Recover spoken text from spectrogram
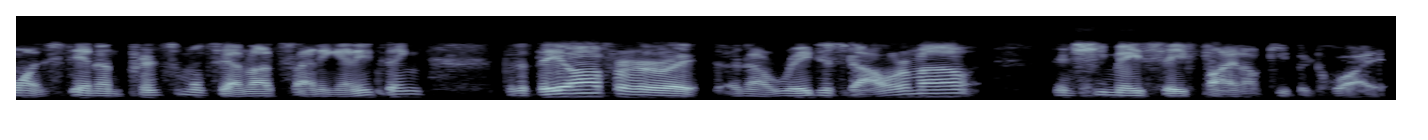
go on stand on principle and say I'm not signing anything, but if they offer her a, an outrageous dollar amount, then she may say, "Fine, I'll keep it quiet."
